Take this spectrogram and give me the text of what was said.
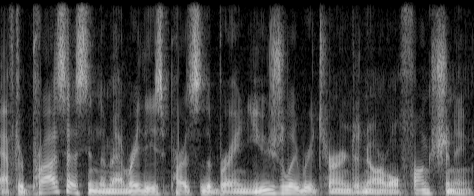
After processing the memory, these parts of the brain usually return to normal functioning.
